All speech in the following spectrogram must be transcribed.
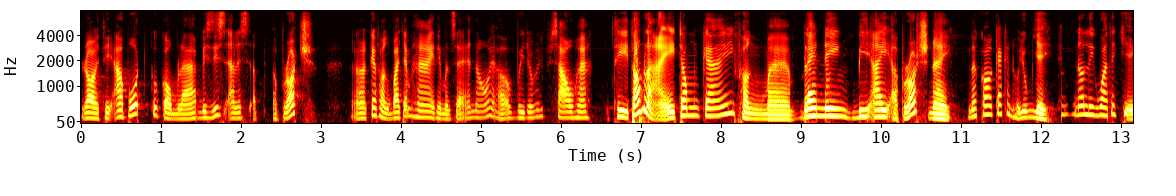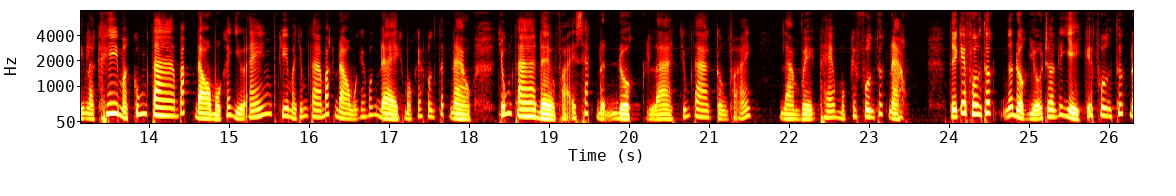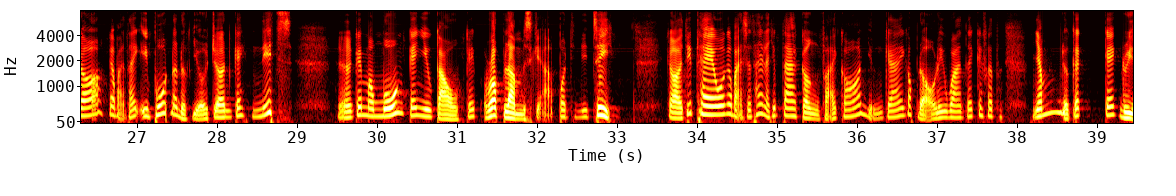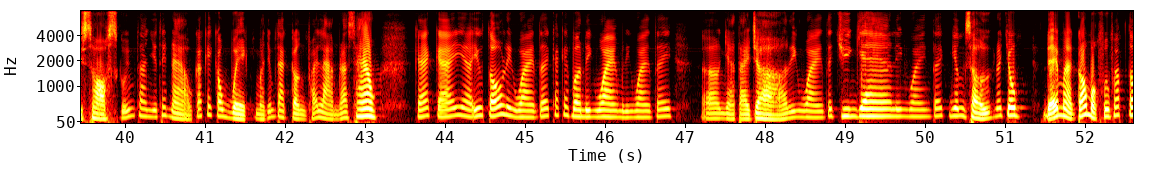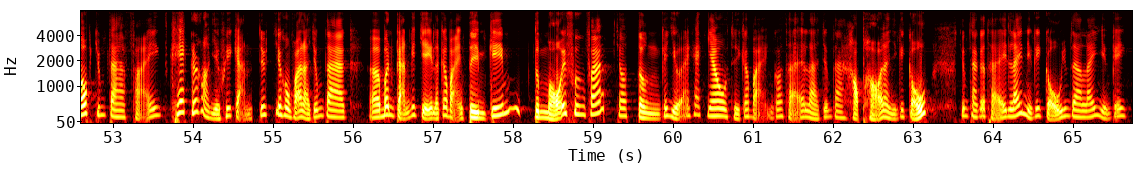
Rồi thì output cuối cùng là business analyst approach. À, cái phần 3.2 thì mình sẽ nói ở video clip sau ha. Thì tóm lại trong cái phần mà blending BA approach này nó có các cái nội dung gì? Nó liên quan tới chuyện là khi mà chúng ta bắt đầu một cái dự án khi mà chúng ta bắt đầu một cái vấn đề một cái phân tích nào chúng ta đều phải xác định được là chúng ta cần phải làm việc theo một cái phương thức nào. Thì cái phương thức nó được dựa trên cái gì? Cái phương thức đó các bạn thấy input nó được dựa trên cái needs ờ, cái mong muốn cái nhu cầu cái problems cái opportunity rồi tiếp theo các bạn sẽ thấy là chúng ta cần phải có những cái góc độ liên quan tới cái nhắm được các các resource của chúng ta như thế nào các cái công việc mà chúng ta cần phải làm ra sao các cái à, yếu tố liên quan tới các cái bên liên quan liên quan tới uh, nhà tài trợ liên quan tới chuyên gia liên quan tới nhân sự nói chung để mà có một phương pháp tốt chúng ta phải khét rất là nhiều khía cạnh. Chứ chứ không phải là chúng ta uh, bên cạnh cái chuyện là các bạn tìm kiếm từ mỗi phương pháp cho từng cái dự án khác nhau thì các bạn có thể là chúng ta học hỏi là những cái cũ. Chúng ta có thể lấy những cái cũ chúng ta lấy những cái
